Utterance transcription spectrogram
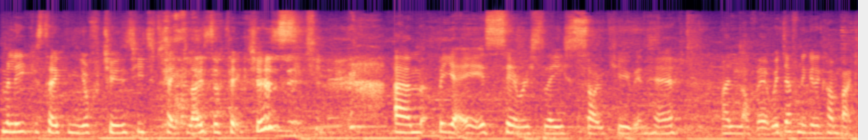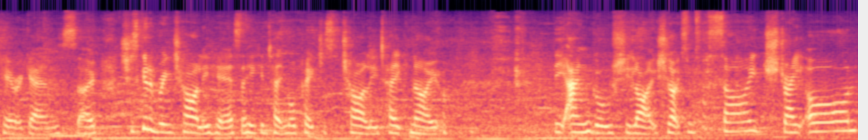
Malika's taking the opportunity to take loads of pictures. Um, but yeah, it is seriously so cute in here. I love it. We're definitely going to come back here again. So she's going to bring Charlie here so he can take more pictures of Charlie. Take note. The angles she likes. She likes them to the side, straight on.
